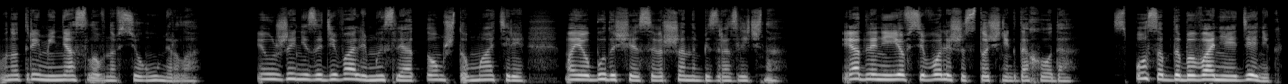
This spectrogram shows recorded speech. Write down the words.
Внутри меня словно все умерло. И уже не задевали мысли о том, что матери мое будущее совершенно безразлично. Я для нее всего лишь источник дохода. Способ добывания денег.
